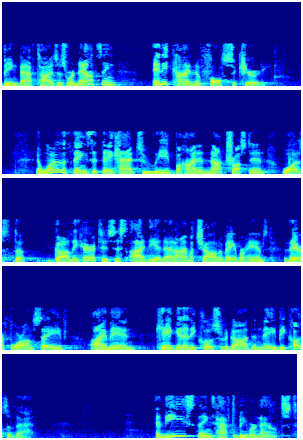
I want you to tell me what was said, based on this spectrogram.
being baptized is renouncing any kind of false security. And one of the things that they had to leave behind and not trust in was the godly heritage. This idea that I'm a child of Abraham's, therefore I'm saved, I'm in, can't get any closer to God than me because of that. And these things have to be renounced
